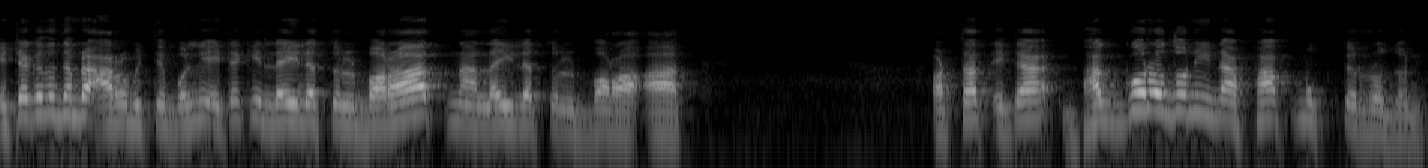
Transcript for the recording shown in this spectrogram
এটাকে যদি আমরা আরবিতে বলি, এটা কি লাইলাতুল বরাত না লাইলাতুল বরাআত? অর্থাৎ এটা ভাগ্য রজনী না পাপ মুক্তের রজনী?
